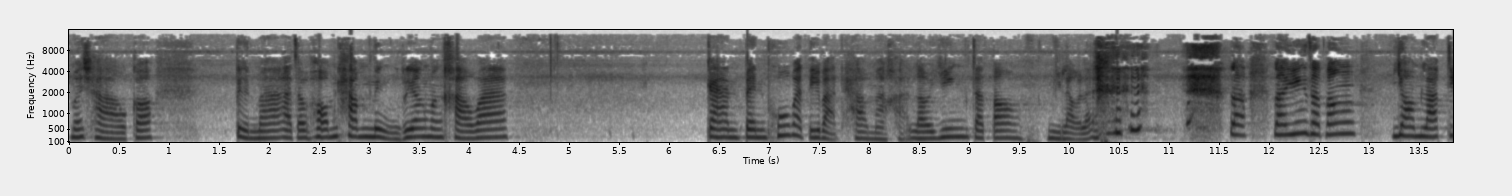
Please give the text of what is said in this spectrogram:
เมื่อเช้าก็ตื่นมาอาจจะพร้อมทำหนึ่งเรื่องมังคะว่า การเป็นผู้ปฏิบัติธรรมอะค่ะ เรายิ่งจะต้องมีเราแล้วเราเรายิ่งจะต้อง ยอมรับจ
